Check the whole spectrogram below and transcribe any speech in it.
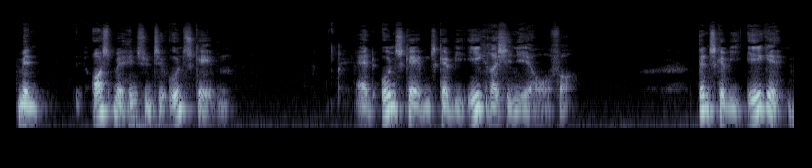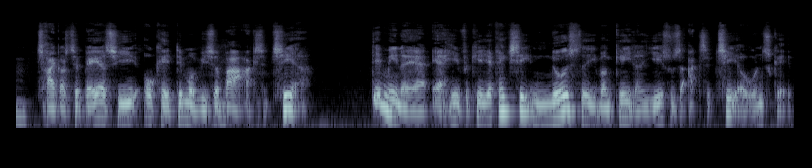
Men også med hensyn til ondskaben, at ondskaben skal vi ikke resignere overfor. Den skal vi ikke mm. trække os tilbage og sige, okay, det må vi så bare acceptere. Det mener jeg er helt forkert. Jeg kan ikke se noget sted i evangelierne, at Jesus accepterer ondskab.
